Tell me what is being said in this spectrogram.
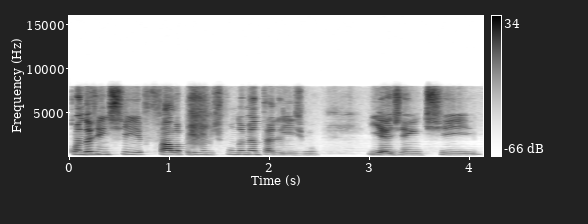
Quando a gente fala, por exemplo, de fundamentalismo e a gente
